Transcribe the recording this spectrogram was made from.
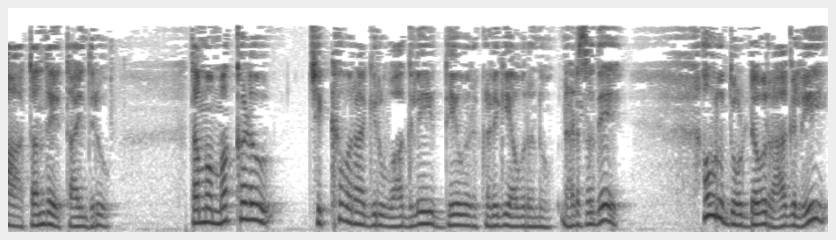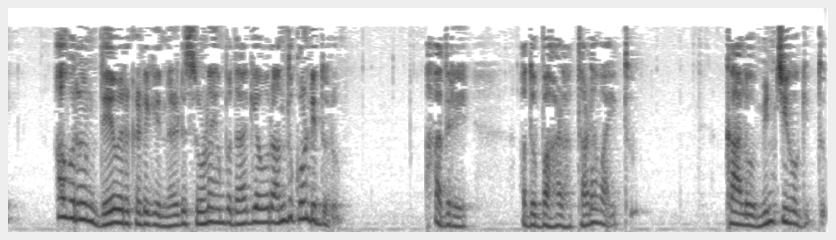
ಆ ತಂದೆ ತಾಯಂದಿರು ತಮ್ಮ ಮಕ್ಕಳು ಚಿಕ್ಕವರಾಗಿರುವಾಗಲೇ ದೇವರ ಕಡೆಗೆ ಅವರನ್ನು ನಡೆಸದೆ, ಅವರು ದೊಡ್ಡವರಾಗಲಿ ಅವರನ್ನು ದೇವರ ಕಡೆಗೆ ನಡೆಸೋಣ ಎಂಬುದಾಗಿ ಅವರು ಅಂದುಕೊಂಡಿದ್ದರು. ಆದರೆ ಅದು ಬಹಳ ತಡವಾಯಿತು. ಕಾಲು ಮಿಂಚಿ ಹೋಗಿತ್ತು.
